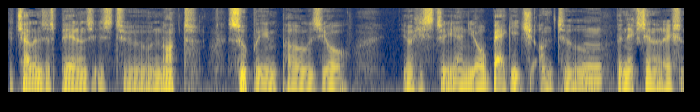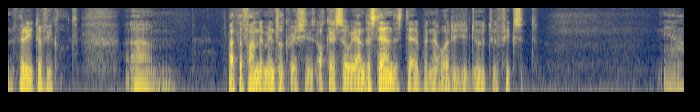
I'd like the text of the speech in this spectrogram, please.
the challenge as parents is to not superimpose your your history and your baggage onto the next generation. Very difficult. Um, but the fundamental question is: Okay, so we understand this, Dad, but now what did you do to fix it? yeah,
